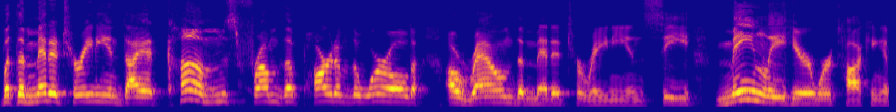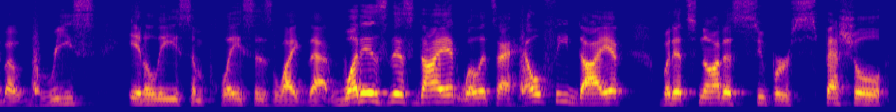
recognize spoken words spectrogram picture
But the Mediterranean diet comes from the part of the world around the Mediterranean Sea. Mainly here we're talking about Greece, Italy, some places like that. What is this diet? Well, it's a healthy diet, but it's not a super special,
